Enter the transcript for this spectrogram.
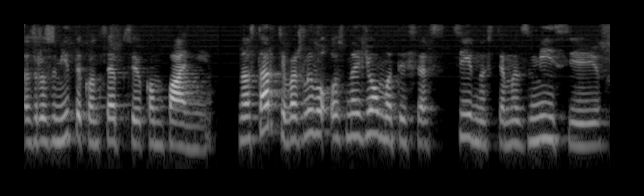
зрозуміти концепцію компанії. На старті важливо ознайомитися з цінностями, з місією,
